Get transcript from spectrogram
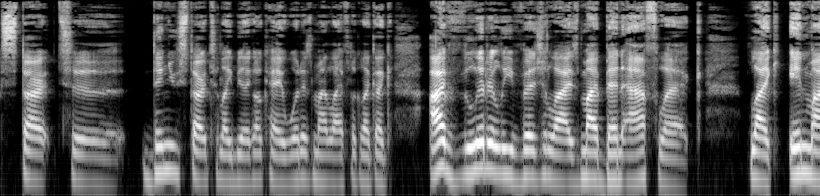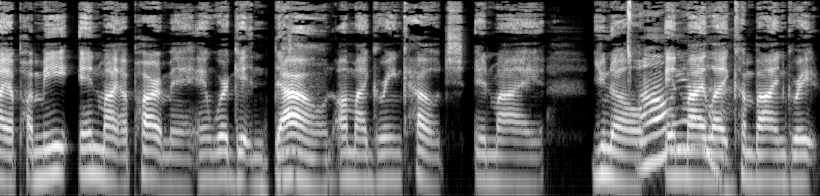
start to then you start to like be like okay what does my life look like like i've literally visualized my ben affleck like in my apart me in my apartment and we're getting down on my green couch in my you know Oh, in my like combined great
